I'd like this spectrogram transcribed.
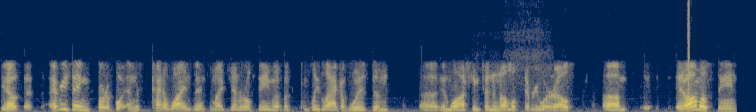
you know uh, everything sort of and this kind of winds into my general theme of a complete lack of wisdom uh, in Washington and almost everywhere else. Um, it, it almost seems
